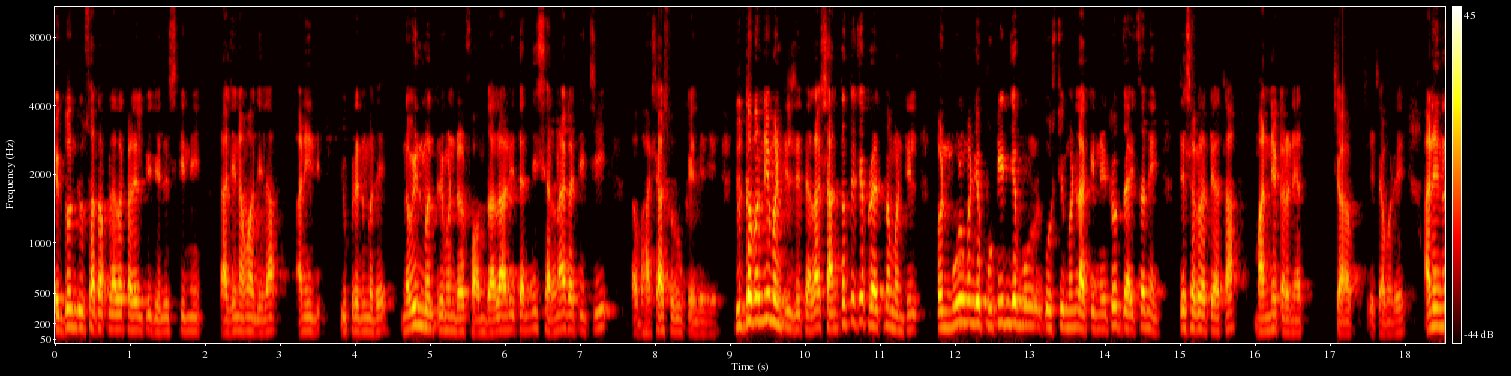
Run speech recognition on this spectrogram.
एक दोन दिवसात आपल्याला कळेल की झेलेन्स्कीनी राजीनामा दिला आणि युक्रेनमध्ये नवीन मंत्रिमंडळ फॉर्म झालं आणि त्यांनी शरणागतीची भाषा सुरू केलेली आहे. युद्धबंदी म्हणतील ते त्याला शांततेचे प्रयत्न म्हणतील पण मूळ म्हणजे पुतीन जे मूळ गोष्टी म्हणला की नेटोत जायचं नाही ते सगळं ते आता मान्य करण्याच्या याच्यामध्ये. आणि न-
